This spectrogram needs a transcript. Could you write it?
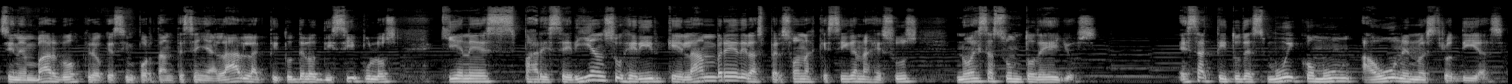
Sin embargo, creo que es importante señalar la actitud de los discípulos, quienes parecerían sugerir que el hambre de las personas que sigan a Jesús no es asunto de ellos, esa actitud es muy común aún en nuestros días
